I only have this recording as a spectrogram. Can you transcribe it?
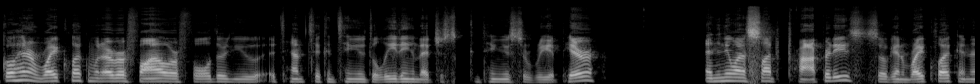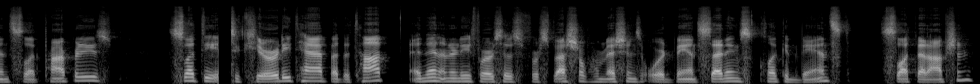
go ahead and right click on whatever file or folder you attempt to continue deleting that just continues to reappear. And then you want to select properties. So again, right click and then select properties. Select the security tab at the top and then underneath where it says for special permissions or advanced settings, click advanced, select that option.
